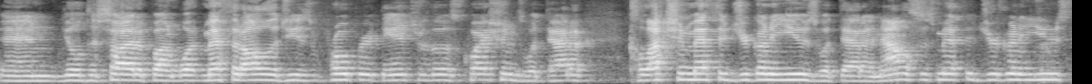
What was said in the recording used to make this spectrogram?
and you'll decide upon what methodology is appropriate to answer those questions, what data collection methods you're going to use, what data analysis methods you're going to use,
